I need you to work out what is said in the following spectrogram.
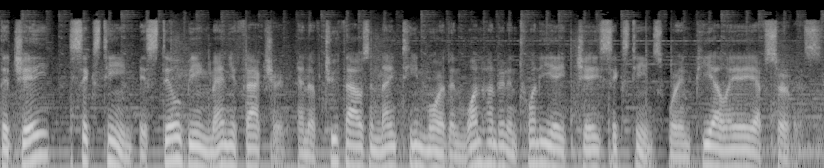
The J-16 is still being manufactured and of 2019 more than 128 J-16s were in PLAAF service.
